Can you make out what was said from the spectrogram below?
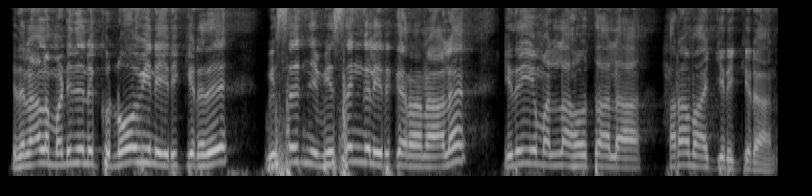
இதனால் மனிதனுக்கு நோவினை இருக்கிறது. விசஞ்சு விஷங்கள் இருக்கிறதுனால இதையும் அல்லாஹு தாலா ஹராமாக்கி இருக்கிறான்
